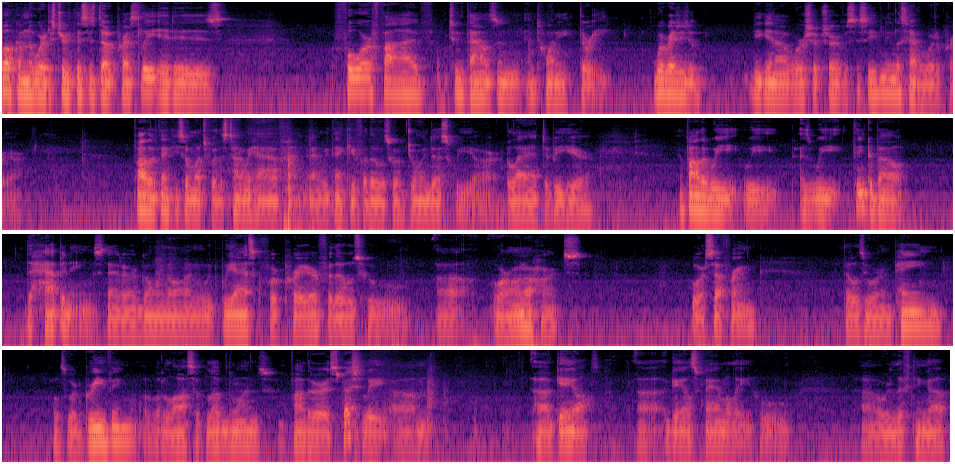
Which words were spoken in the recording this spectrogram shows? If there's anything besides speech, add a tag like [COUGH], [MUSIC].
Welcome to Word is Truth. This is Doug Presley. It is 4 5 2023. We're ready to begin our worship service this evening. Let's have a word of prayer. Father, thank you so much for this time we have, and we thank you for those who have joined us. We are glad to be here. And Father, we, we as we think about the happenings that are going on, we, we ask for prayer for those who uh, who are on our hearts, who are suffering, those who are in pain, those who are grieving over the loss of loved ones. Father, especially um, uh, Gail, uh, Gail's family, who uh, we're lifting up,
